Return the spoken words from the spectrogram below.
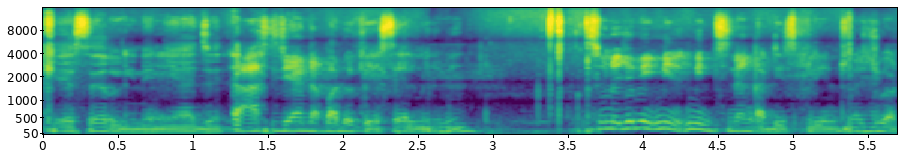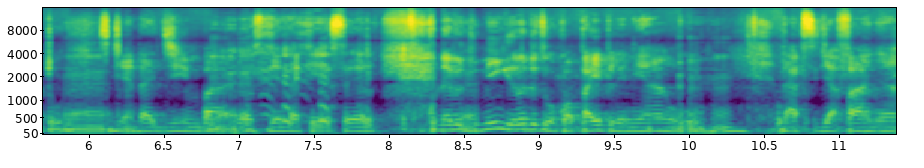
ksl ni niniaje Ah, sijaenda bado ksl mimi si unajua mi, sinanga discipline tunajua tu. Sijaenda gym bado sijaenda ksl kuna vitu mingi bado tuko kwa pipeline yangu that sijafanya.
